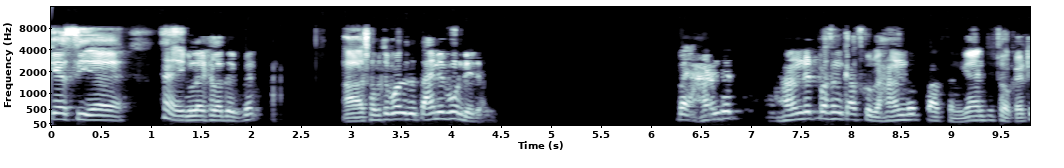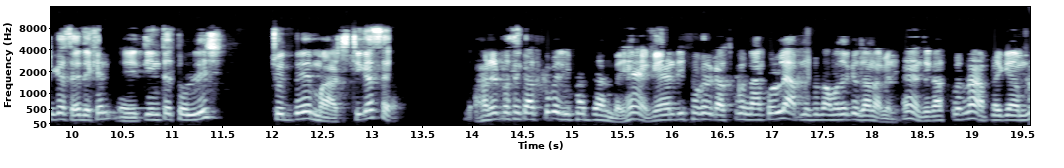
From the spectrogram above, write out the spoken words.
কেসি হ্যাঁ এগুলো খেলা দেখবেন। আর সবচেয়ে বড় যে টাইম এবং ডেট ভাই হান্ড্রেড হান্ড্রেড পার্সেন্ট কাজ করবে হান্ড্রেড পার্সেন্ট গ্যারান্টি সহকারে, ঠিক আছে? দেখেন, এই তিনটা চল্লিশ, চোদ্দই মার্চ, ঠিক আছে? হান্ড্রেড পার্সেন্ট কাজ করবে রিফাত জাহান ভাই। হ্যাঁ গ্যারান্টি সহকারে কাজ করবে, না করলে আপনি শুধু আমাদেরকে জানাবেন। হ্যাঁ যে কাজ করবে না, আপনাকে আমরা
